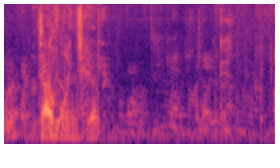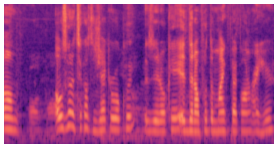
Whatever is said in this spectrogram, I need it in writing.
Where? California. Yep. Um, I was gonna take off the jacket real quick. Is it okay? And then I'll put the mic back on right here.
